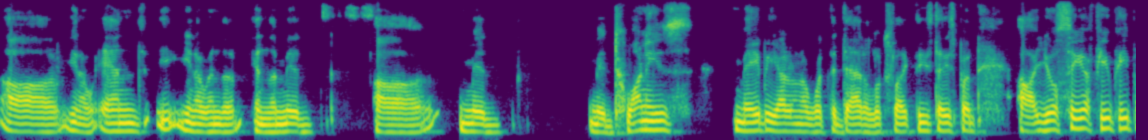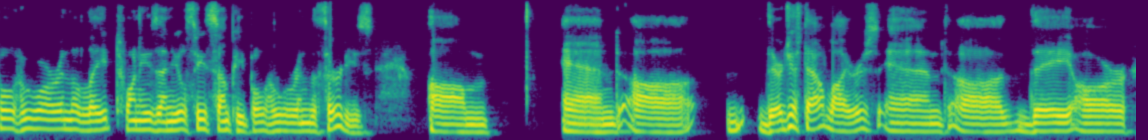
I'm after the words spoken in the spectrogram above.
uh, you know, end you know in the in the mid uh, mid mid twenties maybe. I don't know what the data looks like these days, but uh, you'll see a few people who are in the late 20s and you'll see some people who are in the 30s. Um, and uh, they're just outliers and uh, they are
